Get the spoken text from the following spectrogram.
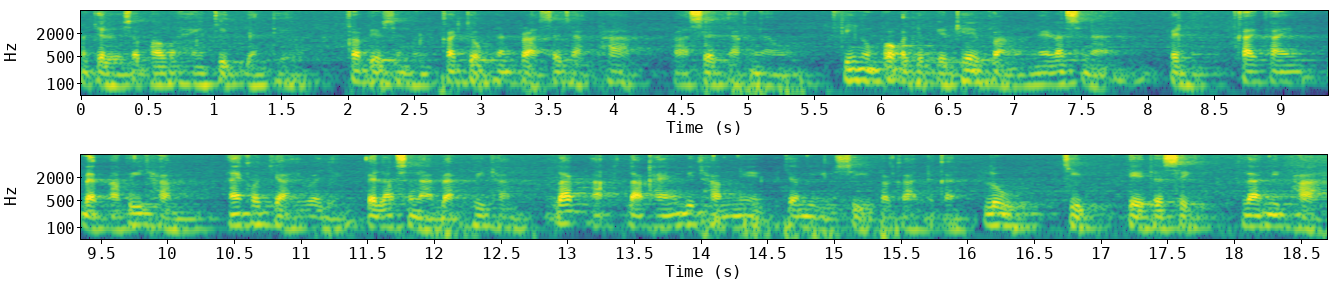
มันจะเหลือสภาวะแห่งจิตอย่างเดียว ก็เปรียบเสมือนกระจกนั้นปราศจากภาพ ปราศจากเงา ที่หลวงพ่อก็จะเปรียบเทียบฟังในลักษณะเป็นคล้ายๆ แบบอภิธรรม ให้เข้าใจว่าอย่างเป็นลักษณะแบบอภิธรรมหลักหลักแห่งอภิธรรมนี่จะมีอยู่ 4 ประการด้วยกัน รูปจิตเจตสิกและนิพพาน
